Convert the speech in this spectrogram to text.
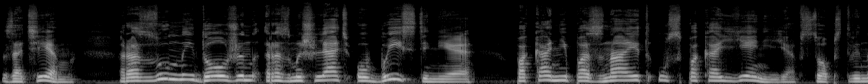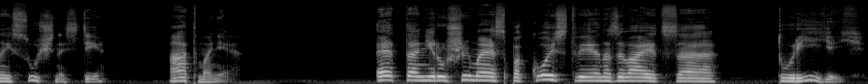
Затем разумный должен размышлять об истине, пока не познает успокоения в собственной сущности, атмане. Это нерушимое спокойствие называется турией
